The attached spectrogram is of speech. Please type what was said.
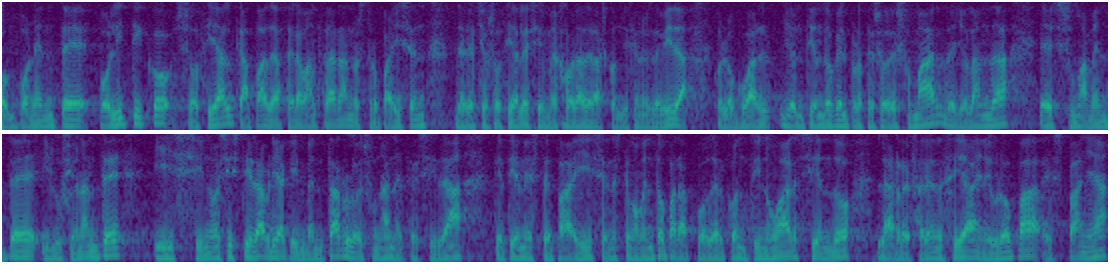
componente político, social, capaz de hacer avanzar a nuestro país en derechos sociales y en mejora de las condiciones de vida. Con lo cual yo entiendo que el proceso de sumar de Yolanda es sumamente ilusionante y si no existiera habría que inventarlo. Es una necesidad que tiene este país en este momento para poder continuar siendo la referencia en Europa, España,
